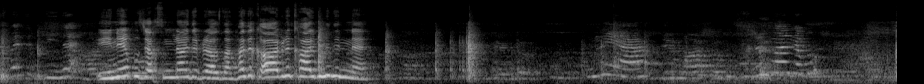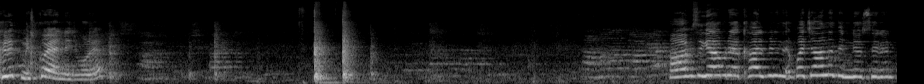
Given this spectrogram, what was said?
Gitmedi yine. İğne yapılacaksın İlayda birazdan. Hadi abinin kalbini dinle. Bu ne ya? Kırık nerede bu? Kırıkmış koy anneciğim oraya. Abisi gel buraya kalbini bacağını dinliyor senin.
